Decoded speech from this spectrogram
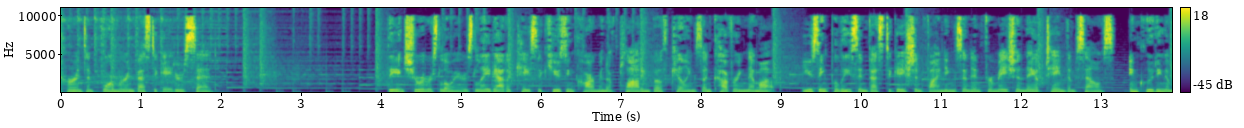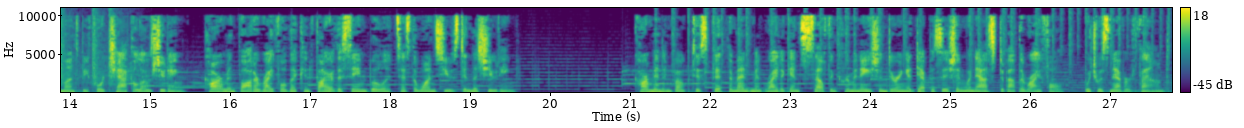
current and former investigators said. The insurer's lawyers laid out a case accusing Carman of plotting both killings and covering them up, using police investigation findings and information they obtained themselves, including a month before Chakalos shooting, Carman bought a rifle that can fire the same bullets as the ones used in the shooting. Carman invoked his Fifth Amendment right against self-incrimination during a deposition when asked about the rifle, which was never found.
